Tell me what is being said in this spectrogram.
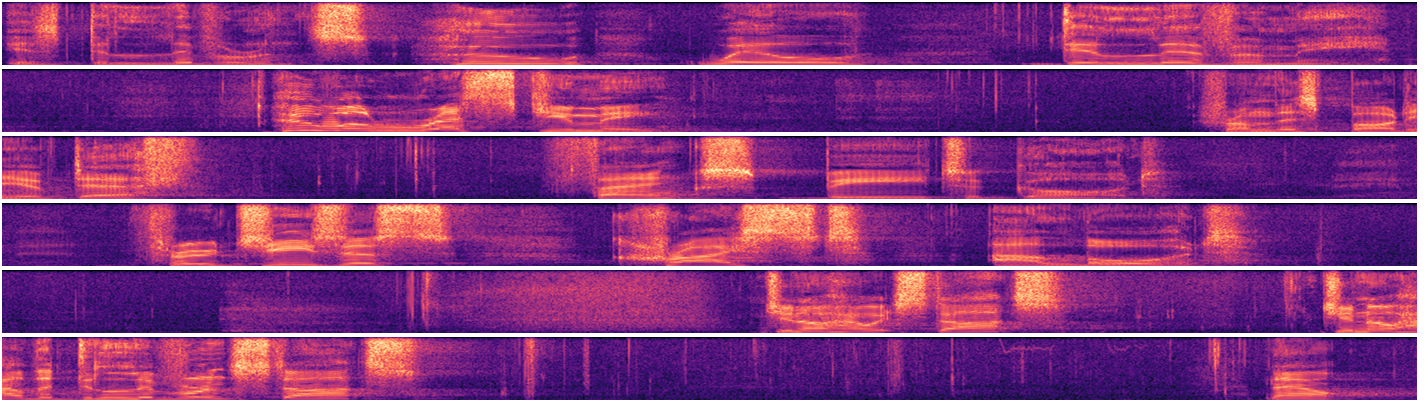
is deliverance. Who will deliver me? Who will rescue me from this body of death? Thanks be to God. Amen. Through Jesus Christ our Lord. Do you know how it starts? Do you know how the deliverance starts? Now,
